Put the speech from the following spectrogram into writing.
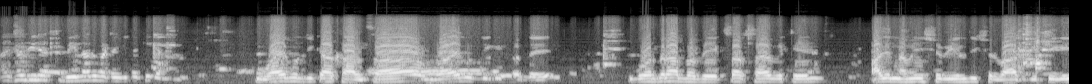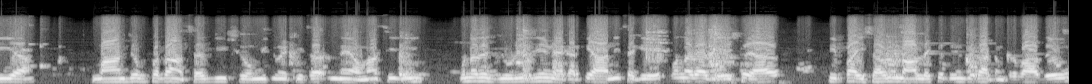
ਅੱਛਾ ਜੀ ਕਬੀਲਾ ਦੇ ਬਟੇ ਕੀਤਾ, ਕੀ ਕਰਨਾ ਵਾਹਿਗੁਰੂ ਜੀ ਕਾ ਖਾਲਸਾ, ਵਾਹਿਗੁਰੂ ਜੀ ਕੀ ਫਤਿਹ। ਗੁਰਦੁਆਰਾ ਬਵੇਕਸਰ ਸਾਹਿਬ ਵਿਖੇ ਅੱਜ ਨਵੀਂ ਸ਼ਬੀਲ ਦੀ ਸ਼ੁਰੂਆਤ ਕੀਤੀ ਗਈ ਆ। ਮਾਨਯੋਗ ਪ੍ਰਧਾਨ ਸਾਹਿਬ ਜੀ, ਸ਼੍ਰੋਮਣੀ ਕਮੇਟੀ ਨੇ ਆਉਣਾ ਸੀ ਜੀ। ਉਹਨਾਂ ਦੇ ਜੂੜੀ ਜੀ ਮੈਂ ਕਰਕੇ ਆ ਨਹੀਂ ਸਕੇ। ਉਹਨਾਂ ਦਾ ਆਦੇਸ਼ ਹੋਇਆ ਕਿ ਭਾਈ ਸਾਹਿਬ ਨੂੰ ਨਾਲ ਲੈ ਕੇ ਤੁਸੀਂ ਉਦਘਾਟਨ ਕਰਵਾ ਦਿਓ।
